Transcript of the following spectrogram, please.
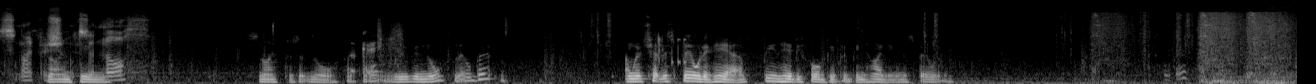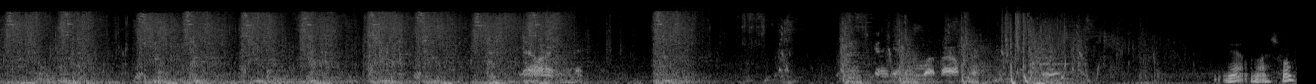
Sniper shots at north. Snipers at north. Okay, Okay. moving north a little bit. I'm going to check this building here. I've been here before and people have been hiding in this building. No, I don't know. Just gonna get this slot barrel. Yeah, nice one.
